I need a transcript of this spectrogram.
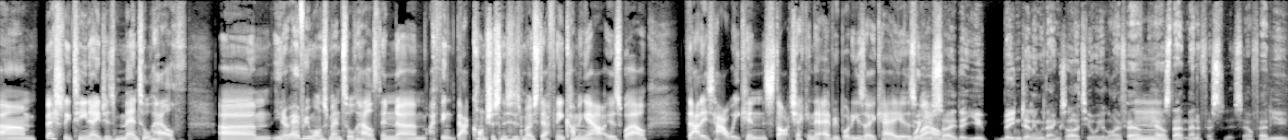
um, especially teenagers' mental health. Um, you know, everyone's mental health, and um, I think that consciousness is most definitely coming out as well. That is how we can start checking that everybody's okay as when well. When you say that you've been dealing with anxiety all your life, how, how's that manifested itself? How do you?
